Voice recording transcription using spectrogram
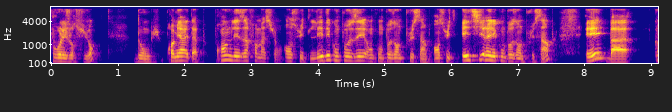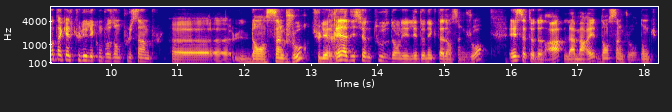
pour les jours suivants. Donc, première étape, prendre les informations, ensuite les décomposer en composantes plus simples, ensuite étirer les composantes plus simples, et bah, quand tu as calculé les composantes plus simples, euh, dans 5 jours, tu les réadditionnes tous dans les, données que tu as dans 5 jours, et ça te donnera la marée dans 5 jours. Donc,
